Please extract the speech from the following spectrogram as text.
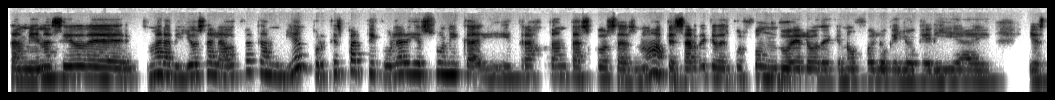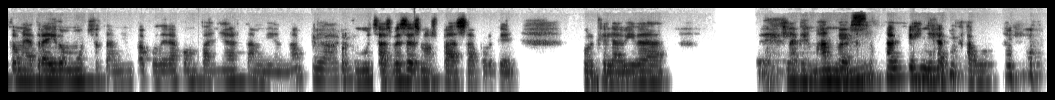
también ha sido de maravillosa la otra también, porque es particular y es única y, trajo tantas cosas, ¿no? A pesar de que después fue un duelo, de que no fue lo que yo quería y, y esto me ha traído mucho también para poder acompañar también, ¿no? Porque muchas veces nos pasa, porque, porque la vida es la que manda, al fin y al cabo.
